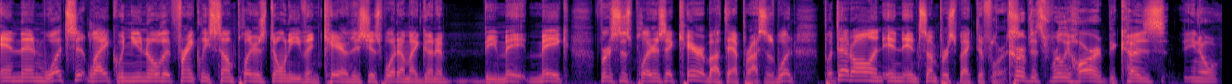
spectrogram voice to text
And then what's it like when you know that, frankly, some players don't even care? There's just what am I going to be make versus players that care about that process. What put that all in, in, in some perspective for us. Curbs, it's really hard because you know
